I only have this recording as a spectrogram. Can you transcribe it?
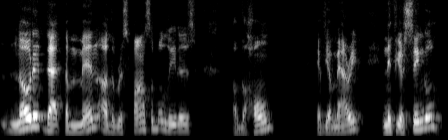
noted that the men are the responsible leaders of the home if you're married. And if you're single,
